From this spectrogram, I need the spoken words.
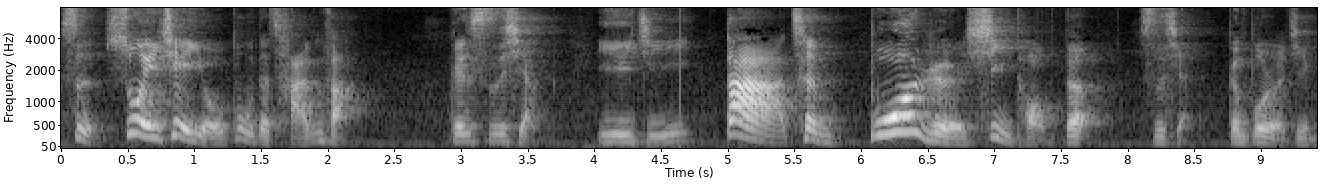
是说一切有部的禅法跟思想，以及大乘般若系统的思想跟般若经。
